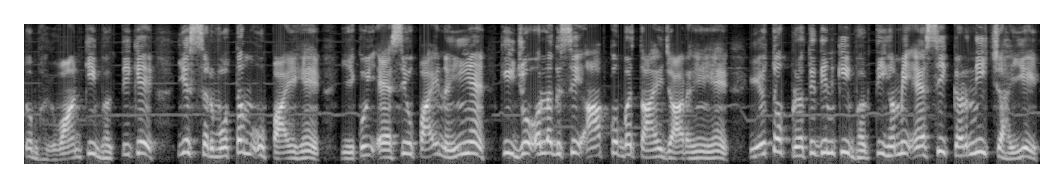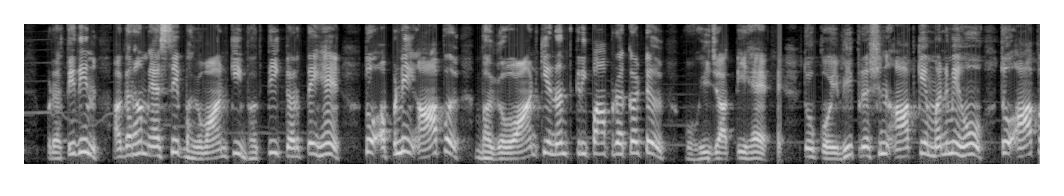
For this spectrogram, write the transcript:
तो भगवान की भक्ति के ये सर्वोत्तम उपाय हैं। ये कोई ऐसे उपाय नहीं है कि जो अलग से आपको बताए जा रहे हैं। ये तो प्रतिदिन की भक्ति हमें ऐसी करनी चाहिए। प्रतिदिन अगर हम ऐसे भगवान की भक्ति करते हैं तो अपने आप भगवान की अनंत कृपा प्रकट हो ही जाती है। तो कोई भी प्रश्न आपके मन में हो तो आप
